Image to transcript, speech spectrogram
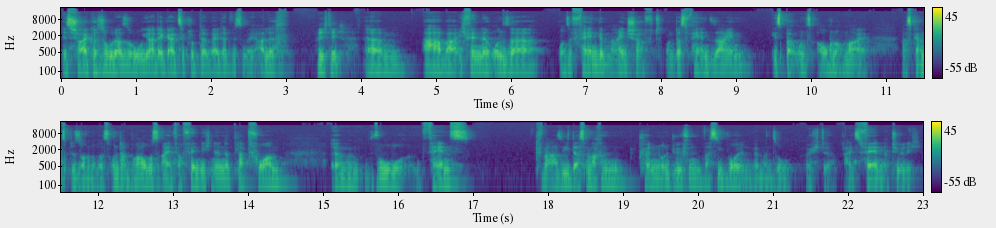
ist Schalke so oder so ja der geilste Club der Welt, das wissen wir ja alle. Richtig. Ähm, aber ich finde, unser, unsere Fangemeinschaft und das Fansein ist bei uns auch nochmal was ganz Besonderes. Und da braucht es einfach, finde ich, eine, eine Plattform, ähm, wo Fans quasi das machen können und dürfen, was sie wollen, wenn man so möchte, als Fan natürlich.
